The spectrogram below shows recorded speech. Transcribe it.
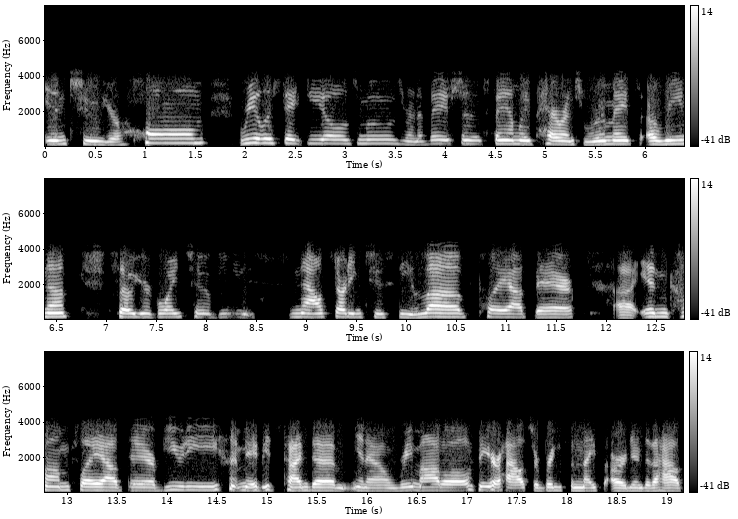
into your home, real estate deals, moves, renovations, family, parents, roommates arena. So you're going to be now starting to see love play out there. Uh, income play out there, beauty. Maybe it's time to, you know, remodel your house or bring some nice art into the house.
